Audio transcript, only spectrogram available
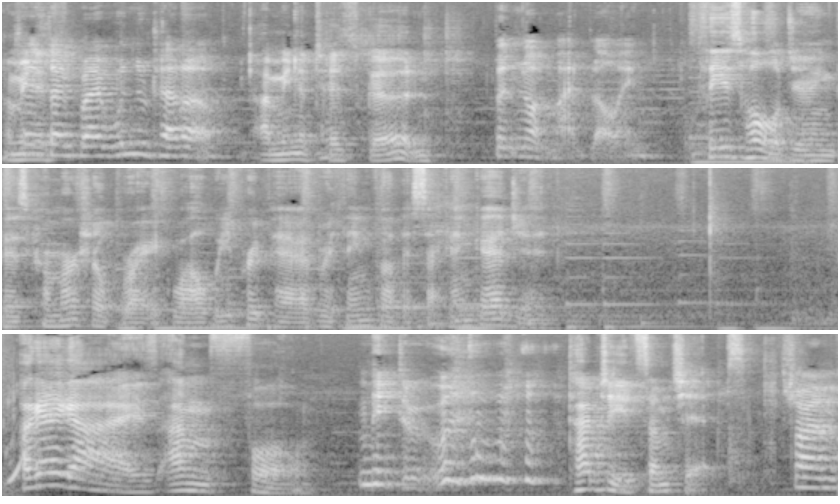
I mean, Tastes it, like bread with Nutella, I mean, it tastes good. but not mind blowing. Please hold during this commercial break while we prepare everything for the second gadget. Okay guys, I'm full. Me too. Time to eat some chips. Sorry, I'm,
